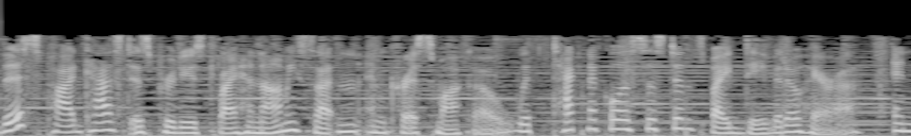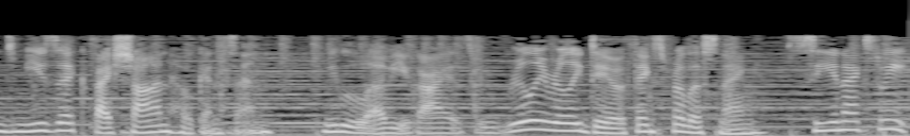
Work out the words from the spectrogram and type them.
This podcast is produced by Hanami Sutton and Chris Mako, with technical assistance by David O'Hara, and music by Sean Hokinson. We love you guys. We really, really do. Thanks for listening. See you next week.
